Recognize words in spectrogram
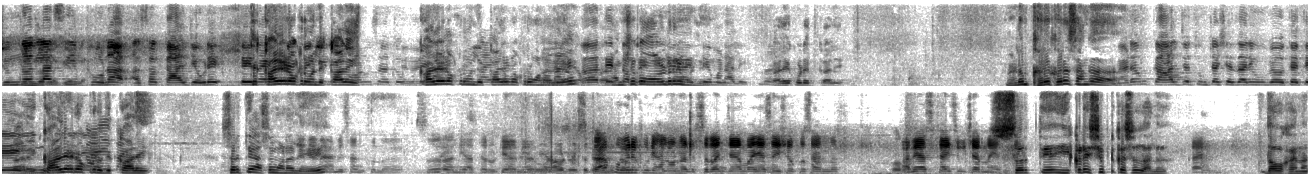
जुन्नरला शिफ्ट होणार असं काल जेवढे ते नाही- काळे डॉक्टर म्हणले काळे. तो. काळे डॉक्टर म्हणले काळे डॉक्टर म्हणाले. हा, ते आमच्याकडे तब्येत ऑर्डर आहे आहे, म्हणले ते म्हणाले. काळे कुठे आहेत काळे? मॅडम खरं खरं सांगा. मॅडम काल जे तुमच्या शेजारी उभे होते ते काळे डॉक्टर होते काळे. सर ते असं म्हणाले. आम्ही सांगतो ना. सर आणि आता रोटी आम्ही स्टाफ वगैरे कोणी हलवणार नाही. सरांच्या माझ्या हिशोब कसं आणणार? आम्ही असं काहीच विचार नाही. सर ते इकडे शिफ्ट कसं झालं? काय? दवाखाना?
